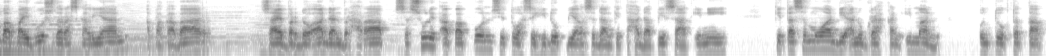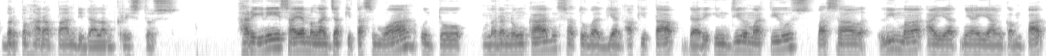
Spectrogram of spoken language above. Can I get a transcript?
Bapak Ibu Saudara sekalian, apa kabar? Saya berdoa dan berharap sesulit apa pun situasi hidup yang sedang kita hadapi saat ini, kita semua dianugerahkan iman untuk tetap berpengharapan di dalam Kristus. Hari ini saya mengajak kita semua untuk merenungkan satu bagian Alkitab dari Injil Matius pasal 5 ayatnya yang keempat.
